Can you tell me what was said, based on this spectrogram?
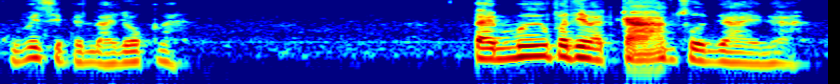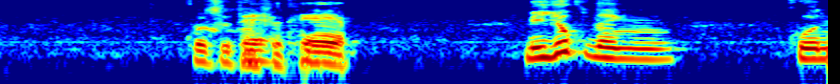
คุณวิสิทธิ์เป็นนายกนะแต่มือปฏิบัติการส่วนใหญ่เนี่ยคุณสุคุเทณพสุเทพมียุคหนึ่ง คุณ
